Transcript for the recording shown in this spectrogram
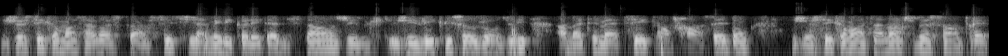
je sais comment ça va se passer si jamais l'école est à distance, j'ai vécu ça aujourd'hui en mathématiques, en français, donc je sais comment ça marche, je me sens prêt.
